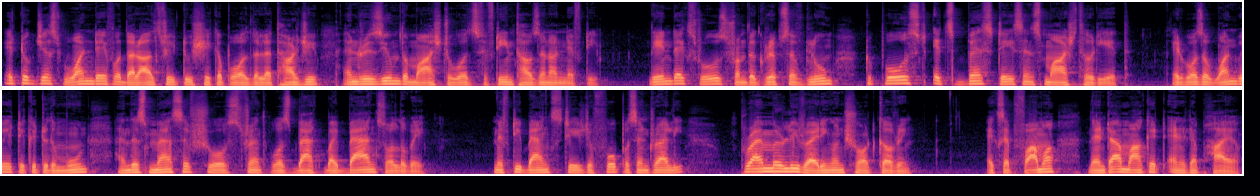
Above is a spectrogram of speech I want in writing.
It took just one day for Dalal Street to shake up all the lethargy and resume the march towards 15,000 on Nifty. The index rose from the grips of gloom to post its best day since March 30th. It was a one way ticket to the moon, and this massive show of strength was backed by banks all the way. Nifty Bank staged a 4% rally, primarily riding on short covering. Except pharma, the entire market ended up higher.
